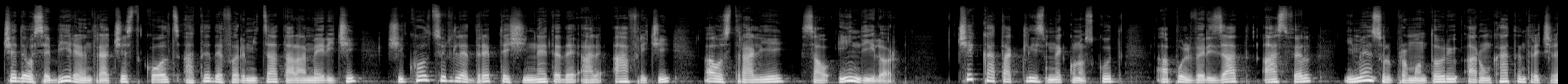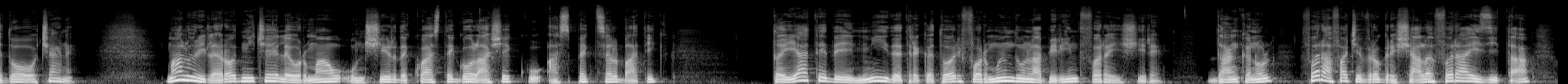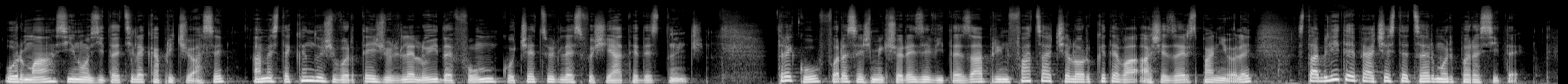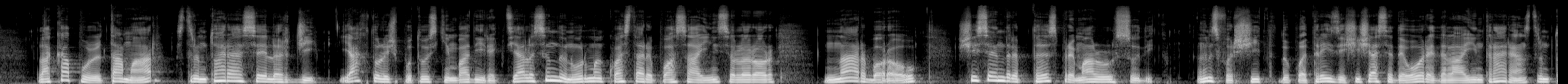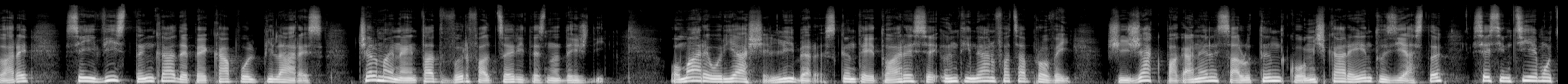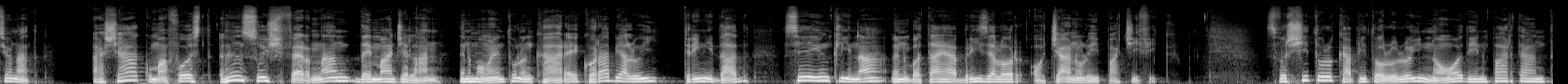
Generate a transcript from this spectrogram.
Ce deosebire între acest colț atât de fărmițat al Americii și colțurile drepte și netede ale Africii, Australiei sau Indiilor. Ce cataclism necunoscut a pulverizat astfel imensul promontoriu aruncat între cele două oceane. Malurile rodnice le urmau un șir de coaste golașe cu aspect sălbatic, tăiate de mii de trecători formând un labirint fără ieșire. Duncanul fără a face vreo greșeală, fără a ezita, urma sinuozitățile capricioase, amestecându-și vârtejurile lui de fum cu cețurile sfâșiate de stânci. Trecu, fără să-și micșoreze viteza, prin fața celor câteva așezări spaniole, stabilite pe aceste țărmuri părăsite. La capul Tamar, strâmtoarea se lărgi. Iahtul își putu schimba direcția, lăsând în urmă coasta răpoasă a insulelor Narborough și se îndreptă spre malul sudic. În sfârșit, după 36 de ore de la intrarea în strâmtoare, se ivi stânca de pe capul Pilares, cel mai înaintat vârf al țării deznădejdii. O mare uriașă, liberă, scânteitoare, se întindea în fața provei și Jacques Paganel, salutând cu o mișcare entuziastă, se simți emoționat, așa cum a fost însuși Fernand de Magellan, în momentul în care corabia lui Trinidad se înclina în bătaia brizelor Oceanului Pacific. Sfârșitul capitolului 9 din partea 1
